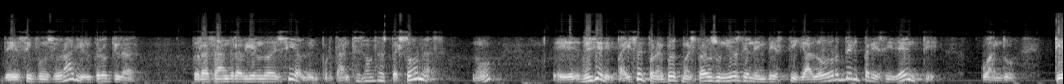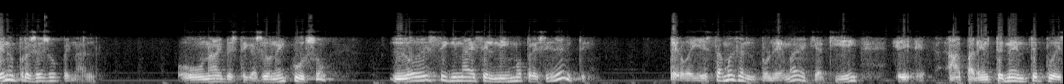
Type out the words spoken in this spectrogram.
de ese funcionario. Yo creo que la doctora Sandra bien lo decía, lo importante son las personas, ¿no? Eh, es decir, en países, por ejemplo, como Estados Unidos, el investigador del presidente cuando tiene un proceso penal o una investigación en curso, lo designa es el mismo presidente. Pero ahí estamos en el problema de que aquí eh, aparentemente, pues,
